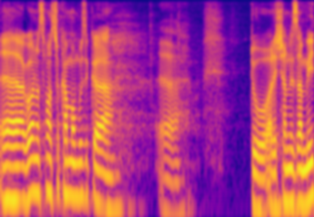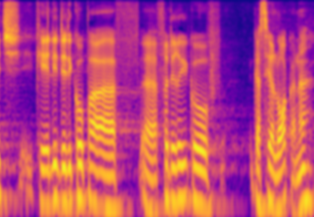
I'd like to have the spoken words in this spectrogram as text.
Uh, agora nós vamos tocar uma música uh, do Alexandre Zamet, que ele dedicou para uh, Federico Garcia Lorca, né?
